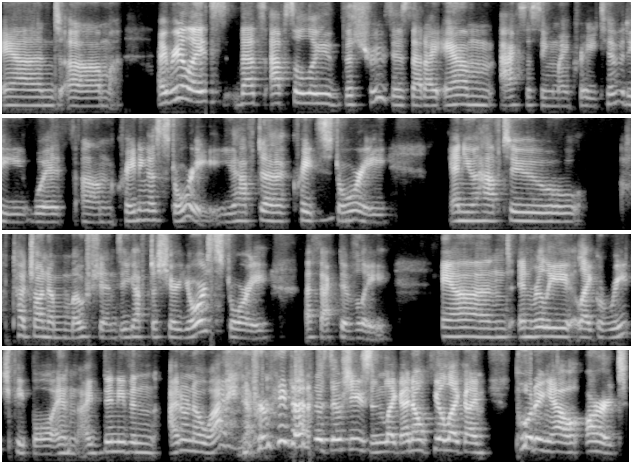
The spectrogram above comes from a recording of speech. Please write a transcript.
and um, i realize that's absolutely the truth is that i am accessing my creativity with um, creating a story. You have to create story and you have to touch on emotions. You have to share your story effectively and and really like reach people. And i didn't even i don't know why i never made that association. Like i don't feel like i'm putting out art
